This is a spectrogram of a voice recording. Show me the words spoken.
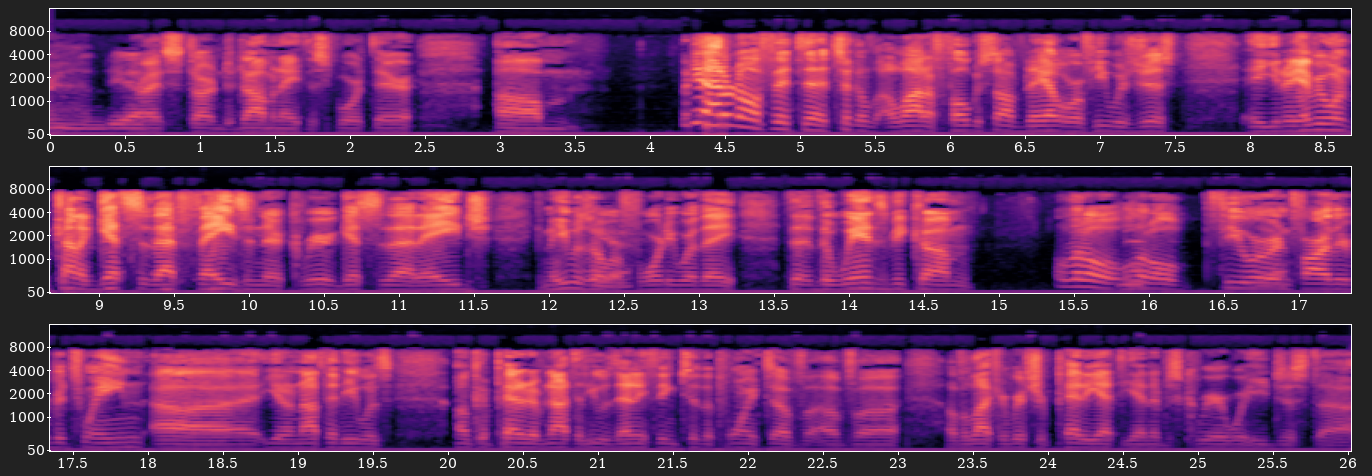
Gordon yeah. right, starting to dominate the sport there. Um, but yeah, I don't know if it uh, took a, a lot of focus off Dale or if he was just, uh, you know, everyone kind of gets to that phase in their career, gets to that age. You know, he was over Yeah. 40 where they the the wins become a little, Yeah. little fewer Yeah. and farther between. Uh, you know, not that he was uncompetitive, not that he was anything to the point of of uh, of like a Richard Petty at the end of his career, where he just uh,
